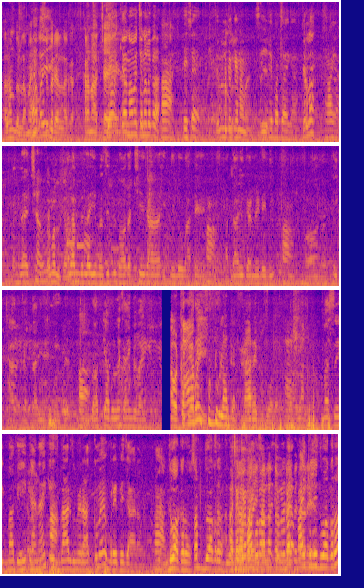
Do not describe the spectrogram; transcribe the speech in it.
الحمد للہ شکر اللہ کا کھانا اچھا ہے کیا نام ہے چینل کا چینل کا کیا نام ہے میں اچھا ہوں الحمد للہ یہ مسجد بھی بہت اچھی ہے جہاں اتنے لوگ آتے ہیں افطاری کرنے ڈیلی اور ٹھیک ٹھاک افطاری رہتی ہے ادھر تو آپ کیا بولنا چاہیں گے بھائی فوڈ بلاگر ہاں، بس ایک بات یہی کہنا ہے کہ ہاں۔ اس بار جمعرات کو میں عمرے پہ جا رہا ہوں۔ ہاں۔ دعا کرو سب دعا کرو۔ بھائی کے لیے دعا کرو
